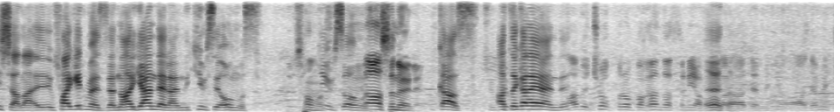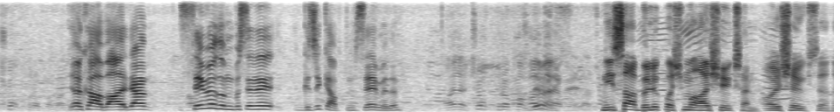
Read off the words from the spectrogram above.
İnşallah e, fark etmez ya. Nagihan da elendi. Kimse olmasın. Olmaz. Kimse olmasın. Kalsın öyle. Kaz. Atakan elendi. Abi çok propagandasını yaptılar Evet abi. Adem'in ya. Adem'in çok propaganda. Yok abi Adem seviyordum bu sene gıcık yaptım sevmedim. Aynen çok propaganda Değil mi? yaptılar. Nisa Bölükbaşı mı Ayşe Yüksel mi? Ayşe Yüksel.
